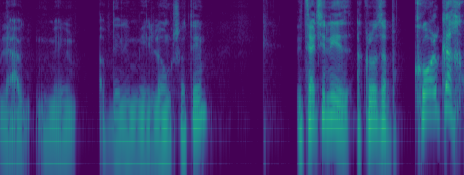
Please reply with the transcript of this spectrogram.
להבדיל מלונג שוטים. מצד שני, הקלוזאפ כל כך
